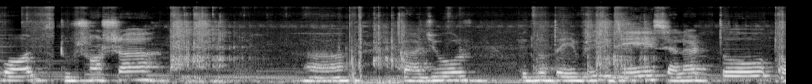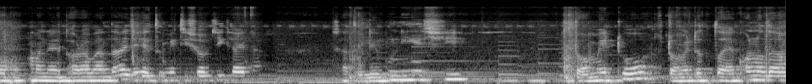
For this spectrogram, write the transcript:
ফল। একটু শশা গাজর এগুলো তো এভরিডে স্যালাড তো মানে ধরা বাঁধা, যেহেতু মিষ্টি সবজি খাই না। সাথে লেবু নিয়েছি, টমেটো, টমেটোর তো এখনও দাম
